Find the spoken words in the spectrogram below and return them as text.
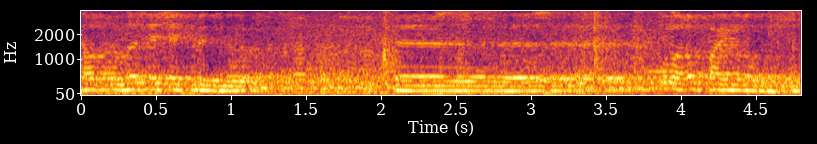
sabrınıza teşekkür ediyorum. E, umarım faydalı olmuştur.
